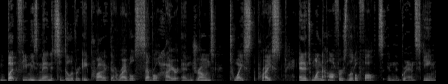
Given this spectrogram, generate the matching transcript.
but FIMI's managed to deliver a product that rivals several higher end drones twice the price, and it's one that offers little faults in the grand scheme.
